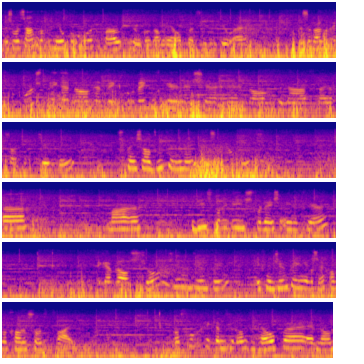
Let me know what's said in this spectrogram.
dus er wordt zaterdag een heel parcours gebouwd. Daar wil ik ook aan mee helpen, dat vind ik heel erg. Dus dan ga ik nog even parcours springen. Dan heb ik van de week nog een keer een lesje. En dan daarna vrijdag start ik met jumping. Ik spring ze wel drie keer in de week, dat is heel goed. Eh, maar die is voor die is voor deze ene keer. Ik heb wel zo'n zin in jumping. Ik vind jumping, dat is echt altijd gewoon een soort vibe. Want vroeger ging ik dan natuurlijk altijd helpen en dan...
